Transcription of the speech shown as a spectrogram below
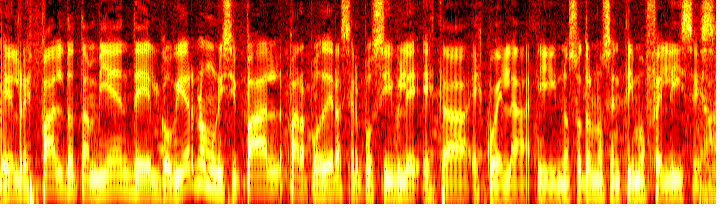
el respaldo también del gobierno municipal para poder hacer posible esta escuela y nosotros nos sentimos felices.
